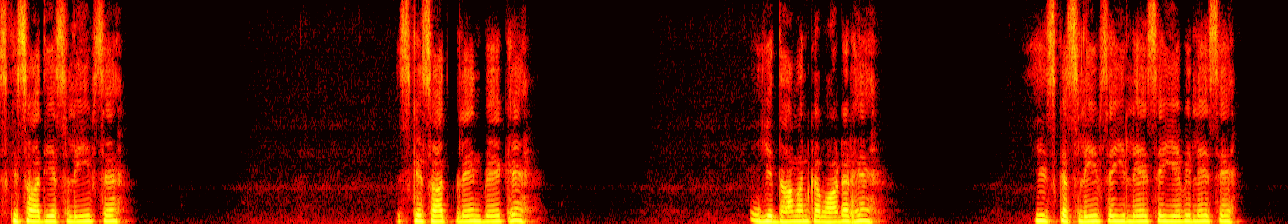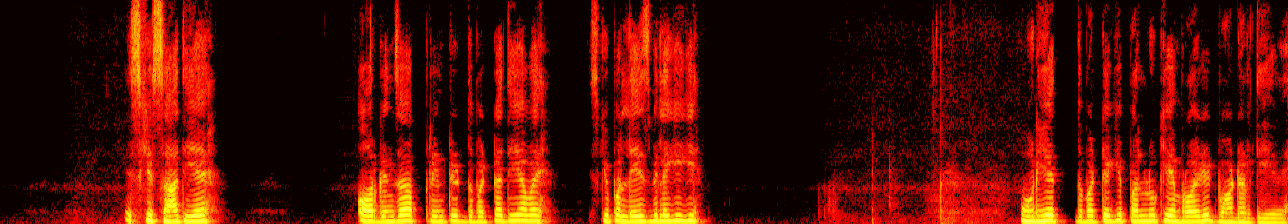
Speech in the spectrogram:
इसके साथ ये स्लीव्स है। इसके साथ प्लेन बैक है। ये दामन का बॉर्डर है। ये इसका स्लीव्स है, ये लेस है, ये भी लेस है। इसके साथ ये और प्रिंटेड दुपट्टा दिया हुआ है। इसके ऊपर लेस भी लगेगी। और ये दुपट्टे के पल्लू की एम्ब्रॉयड बॉर्डर दिए हुए।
